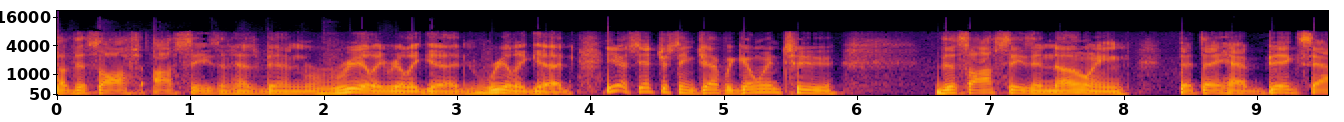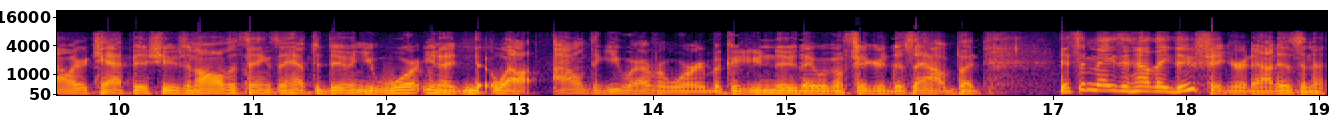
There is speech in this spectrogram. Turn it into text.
of this off off season has been really, really good. Really good. You know, it's interesting, Jeff. We go into this off season knowing that they have big salary cap issues and all the things they have to do, and you were, you know, well, I don't think you were ever worried because you knew they were going to figure this out. But it's amazing how they do figure it out, isn't it?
